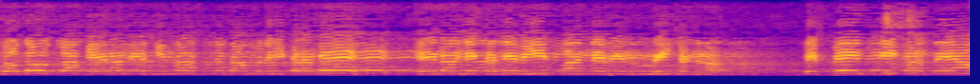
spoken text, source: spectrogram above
ਜਦੋਂ ਤੱਕ ਇਹਨਾਂ ਨੇ ਅਸੀਂ ਮਸਤ ਕੰਮ ਨਹੀਂ ਕਰਾਂਗੇ ਇਹਨਾਂ ਨੇ ਕਦੇ ਵੀ ਪਾਨੇ ਵੀਰ ਨੂੰ ਨਹੀਂ ਛੱਡਣਾ। ਤੇ ਬੇਨਤੀ ਕਰਦੇ ਆ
